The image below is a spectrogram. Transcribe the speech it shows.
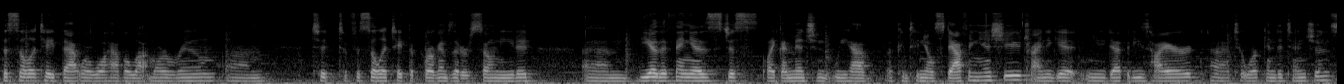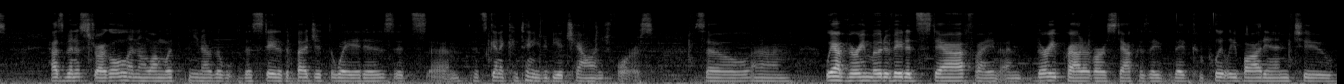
facilitate that, where we'll have a lot more room um, to, to facilitate the programs that are so needed. Um, the other thing is, just like I mentioned, we have a continual staffing issue, trying to get new deputies hired uh, to work in detentions has been a struggle, and along with you know the, the state of the budget the way it is, it's um, it's going to continue to be a challenge for us. So um, we have very motivated staff. I, am very proud of our staff because they've they've completely bought into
